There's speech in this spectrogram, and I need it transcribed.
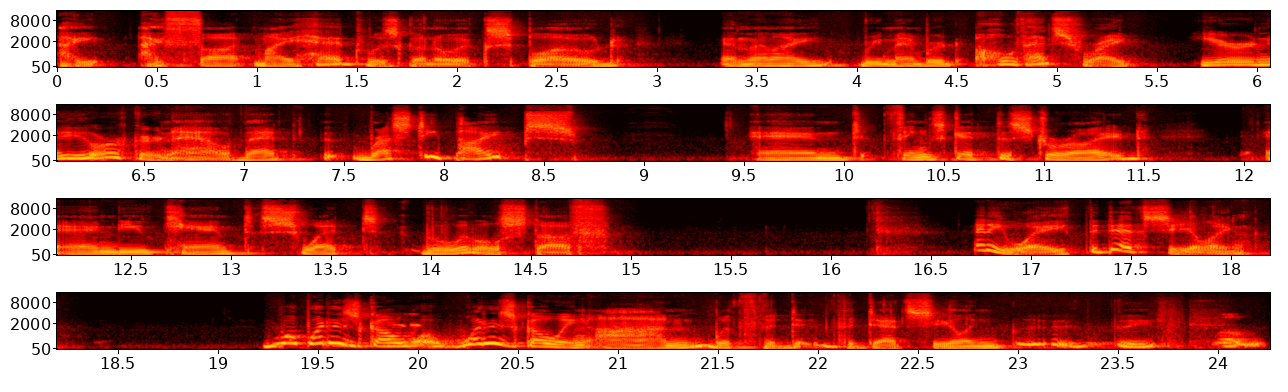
I, I thought my head was going to explode. And then I remembered, oh, that's right. You're a New Yorker now. That rusty pipes and things get destroyed and you can't sweat the little stuff. Anyway, the debt ceiling. What, what is go what is going on with the the debt ceiling? The, well,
